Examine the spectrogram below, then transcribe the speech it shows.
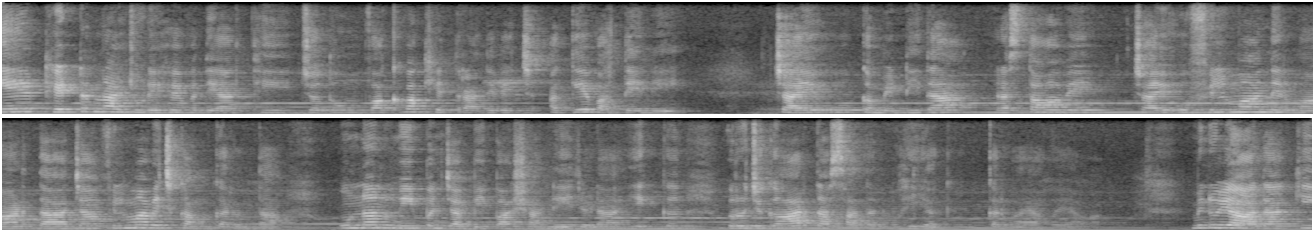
ਇਹ ਥੀਏਟਰ ਨਾਲ ਜੁੜੇ ਹੋਏ ਵਿਦਿਆਰਥੀ ਜਦੋਂ ਵੱਖ-ਵੱਖ ਖੇਤਰਾਂ ਦੇ ਵਿੱਚ ਅੱਗੇ ਵਧਦੇ ਨੇ ਚਾਹੇ ਉਹ ਕਮੇਡੀ ਦਾ ਰਸਤਾ ਹੋਵੇ, ਚਾਹੇ ਉਹ ਫਿਲਮਾਂ ਨਿਰਮਾਣ ਦਾ ਜਾਂ ਫਿਲਮਾਂ ਵਿੱਚ ਕੰਮ ਕਰਨ ਦਾ, ਉਹਨਾਂ ਨੂੰ ਵੀ ਪੰਜਾਬੀ ਭਾਸ਼ਾ ਨੇ ਜਿਹੜਾ ਇੱਕ ਰੁਜ਼ਗਾਰ ਦਾ ਸਾਧਨ ਮੁਹੱਈਆ ਕਰਵਾਇਆ ਹੋਇਆ ਵਾ। ਮੈਨੂੰ ਯਾਦ ਆ ਕਿ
